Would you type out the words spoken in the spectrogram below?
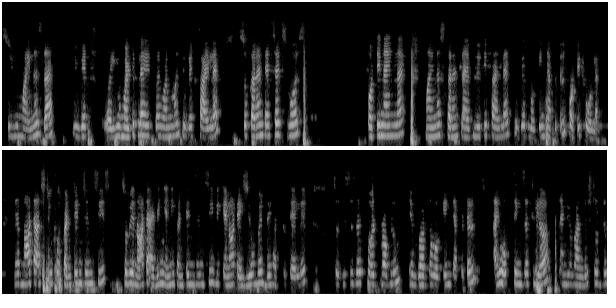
so you minus that you get uh, you multiply it by one month you get 5 lakh so current assets was 49 lakh hmm. minus current liability 5 lakh you get working capital 44 lakh. They have not asked you for contingencies so we are not adding any contingency. We cannot assume it. They have to tell it. So this is the third problem. You've got the working capital. I hope things are clear and you've understood the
